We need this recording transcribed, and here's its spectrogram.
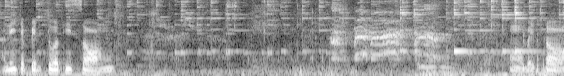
อันนี้จะเป็นตัวที่สองห่อใบตอง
